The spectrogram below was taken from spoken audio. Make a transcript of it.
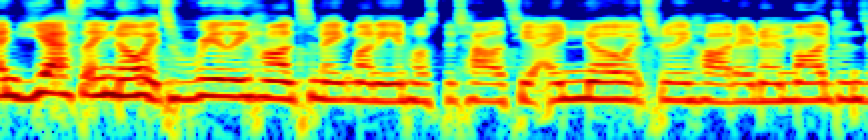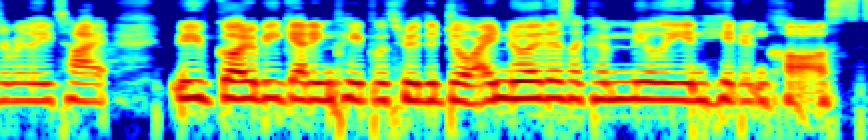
and yes, I know it's really hard to make money in hospitality. I know it's really hard. I know margins are really tight. You've got to be getting people through the door. I know there's like a million hidden costs,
